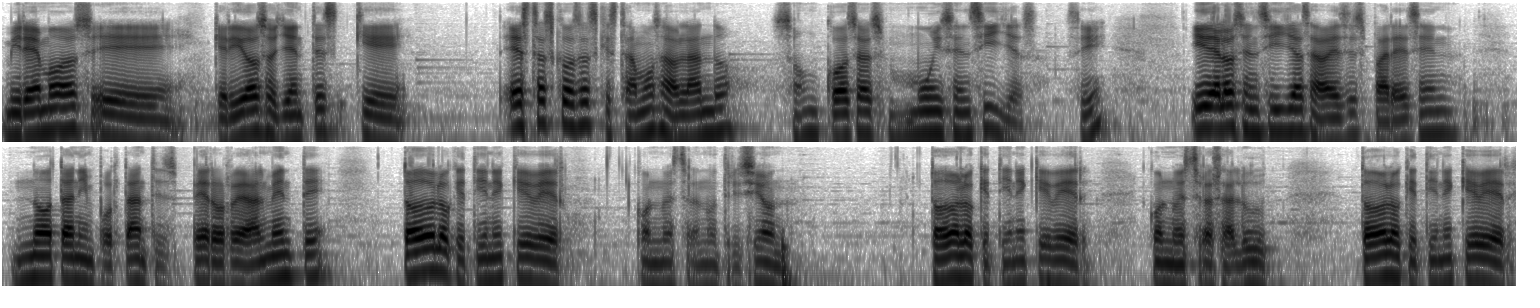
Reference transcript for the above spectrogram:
miremos, eh, queridos oyentes, que estas cosas que estamos hablando son cosas muy sencillas, ¿sí? Y de lo sencillas a veces parecen no tan importantes, pero realmente todo lo que tiene que ver con nuestra nutrición, todo lo que tiene que ver con nuestra salud, todo lo que tiene que ver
